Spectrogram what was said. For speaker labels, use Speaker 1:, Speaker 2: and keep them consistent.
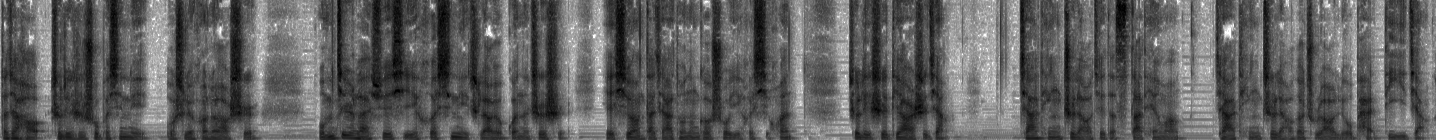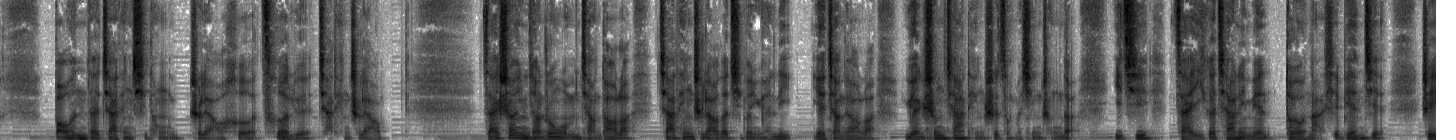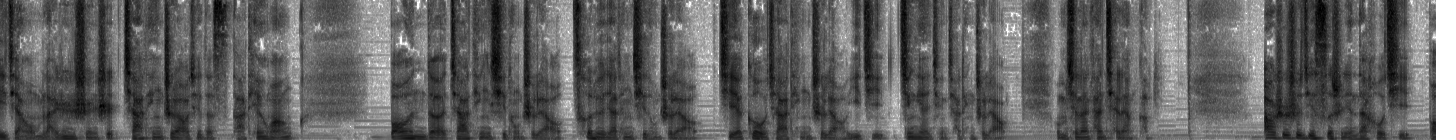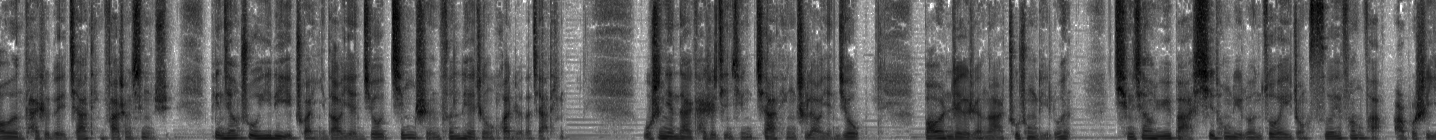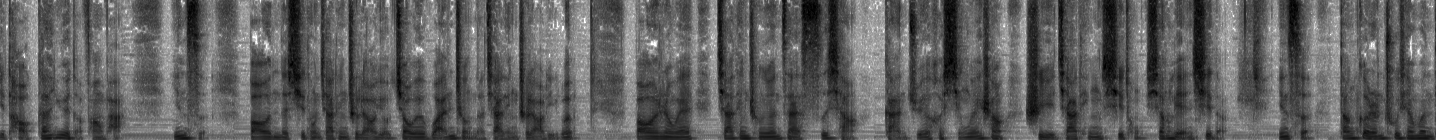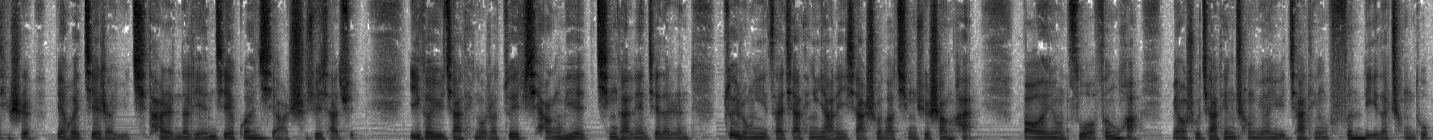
Speaker 1: 大家好，这里是说博心理，我是刘康刘老师。我们接着来学习和心理治疗有关的知识，也希望大家都能够受益和喜欢。这里是第二十讲，家庭治疗界的四大天王，家庭治疗的主要流派第一讲，保恩的家庭系统治疗和策略家庭治疗。在上一讲中，我们讲到了家庭治疗的基本原理，也讲到了原生家庭是怎么形成的，以及在一个家里面都有哪些边界。这一讲，我们来认识认识家庭治疗界的四大天王：保恩的家庭系统治疗、策略家庭系统治疗、结构家庭治疗以及经验性家庭治疗。我们先来看前两个。二十世纪四十年代后期，鲍恩开始对家庭发生兴趣，并将注意力转移到研究精神分裂症患者的家庭。五十年代开始进行家庭治疗研究，鲍恩这个人啊，注重理论，倾向于把系统理论作为一种思维方法，而不是一套干预的方法。因此，鲍恩的系统家庭治疗有较为完整的家庭治疗理论。鲍恩认为，家庭成员在思想、感觉和行为上是与家庭系统相联系的，因此。当个人出现问题时，便会借着与其他人的连接关系而持续下去。一个与家庭有着最强烈情感链接的人，最容易在家庭压力下受到情绪伤害。鲍恩用自我分化描述家庭成员与家庭分离的程度。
